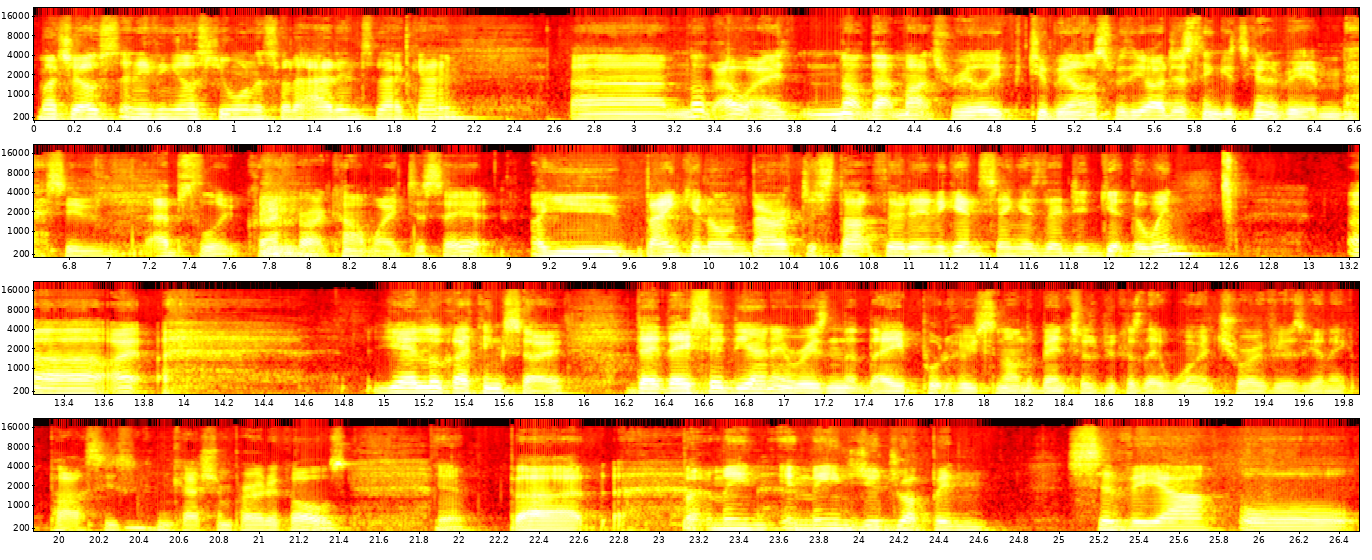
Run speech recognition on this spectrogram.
Much else? Anything else you want to sort of add into that game? Um, not that way. Not that much, really, to be honest with you. I just think it's going to be a massive, absolute cracker. I can't wait to see it. Are you banking on Barrett to start 13 again, seeing as they did get the win? Uh, I, yeah, look, I think so. They, they said the only reason that they put Houston on the bench was because they weren't sure if he was going to pass his concussion protocols. Yeah. But But, I mean, it means you're dropping Savea or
